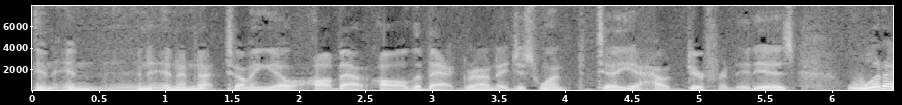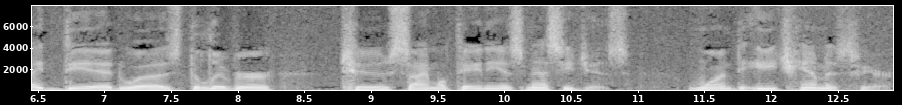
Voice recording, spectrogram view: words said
and, and, and, and I'm not telling you all about all the background, I just want to tell you how different it is. What I did was deliver two simultaneous messages, one to each hemisphere.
